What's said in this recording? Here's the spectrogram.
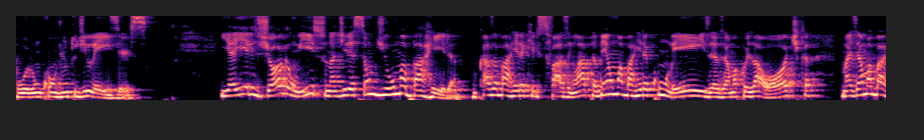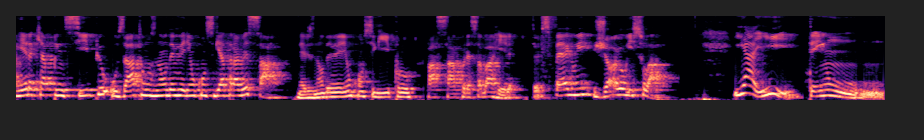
por um conjunto de lasers. E aí eles jogam isso na direção de uma barreira. No caso, a barreira que eles fazem lá também é uma barreira com lasers, é uma coisa ótica, mas é uma barreira que a princípio os átomos não deveriam conseguir atravessar. Né? Eles não deveriam conseguir por, passar por essa barreira. Então eles pegam e jogam isso lá. E aí tem um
